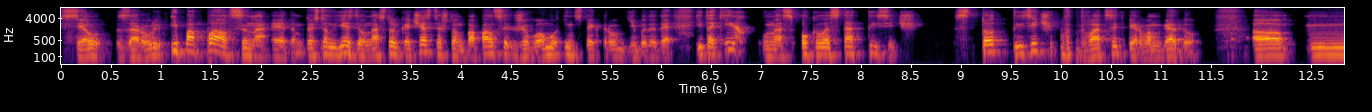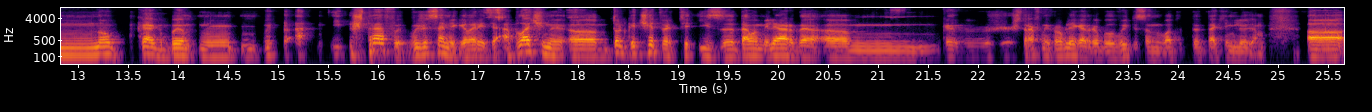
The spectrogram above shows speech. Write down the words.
сел за руль и попался на этом. То есть он ездил настолько часто, что он попался живому инспектору ГИБДД. И таких у нас около 100 тысяч. 100 тысяч в 2021 году. А, ну, как бы а, и штрафы, вы же сами говорите, оплачены э, только четверть из того миллиарда э, штрафных рублей, который был выписан вот таким людям. Э,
